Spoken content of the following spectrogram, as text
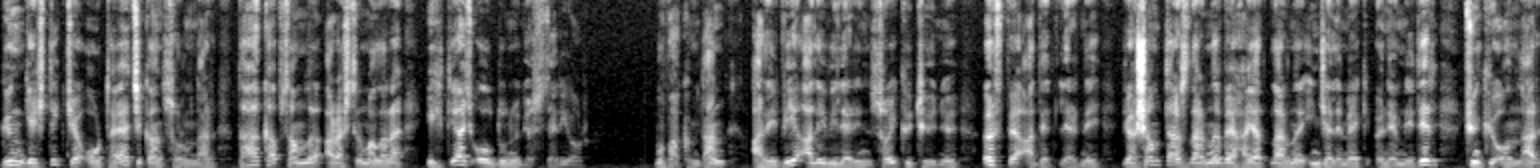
gün geçtikçe ortaya çıkan sorunlar daha kapsamlı araştırmalara ihtiyaç olduğunu gösteriyor.'' Bu bakımdan Alevi Alevilerin soy kütüğünü, örf ve adetlerini, yaşam tarzlarını ve hayatlarını incelemek önemlidir. Çünkü onlar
